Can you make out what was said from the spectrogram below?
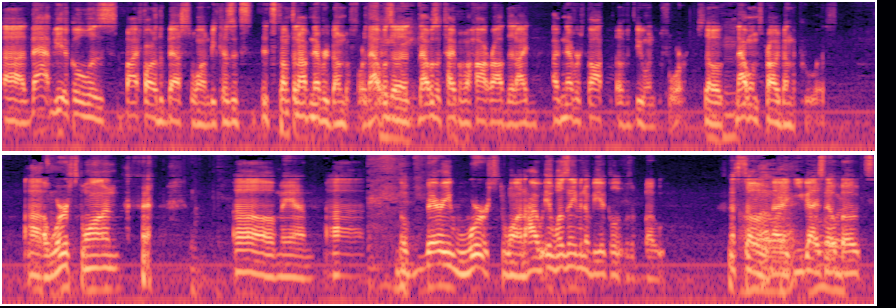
uh, that vehicle was by far the best one because it's it's something I've never done before. That so was a that was a type of a hot rod that I I've never thought of doing before. So mm-hmm. that one's probably been the coolest. Uh, worst one. oh man, uh, the very worst one. I it wasn't even a vehicle; it was a boat. So oh. Uh, you guys know boats.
